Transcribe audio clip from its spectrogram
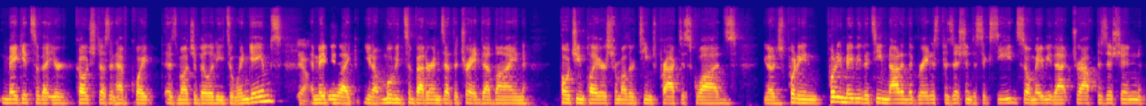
make it so that your coach doesn't have quite as much ability to win games. Yeah. And maybe like, you know, moving some veterans at the trade deadline, poaching players from other teams' practice squads, you know, just putting putting maybe the team not in the greatest position to succeed. So maybe that draft position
